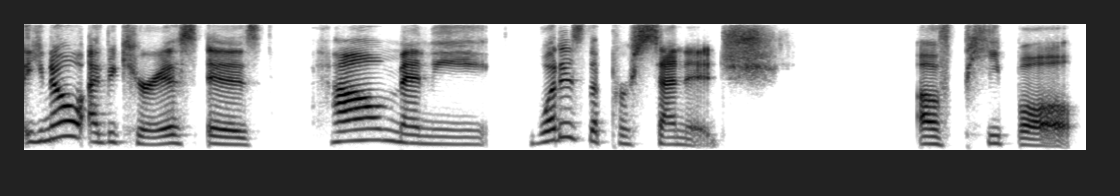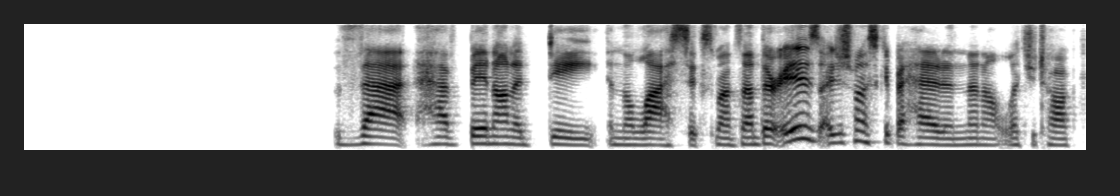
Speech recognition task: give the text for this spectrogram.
You know, I'd be curious is how many, what is the percentage of people that have been on a date in the last six months. Now, there is, I just want to skip ahead and then I'll let you talk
